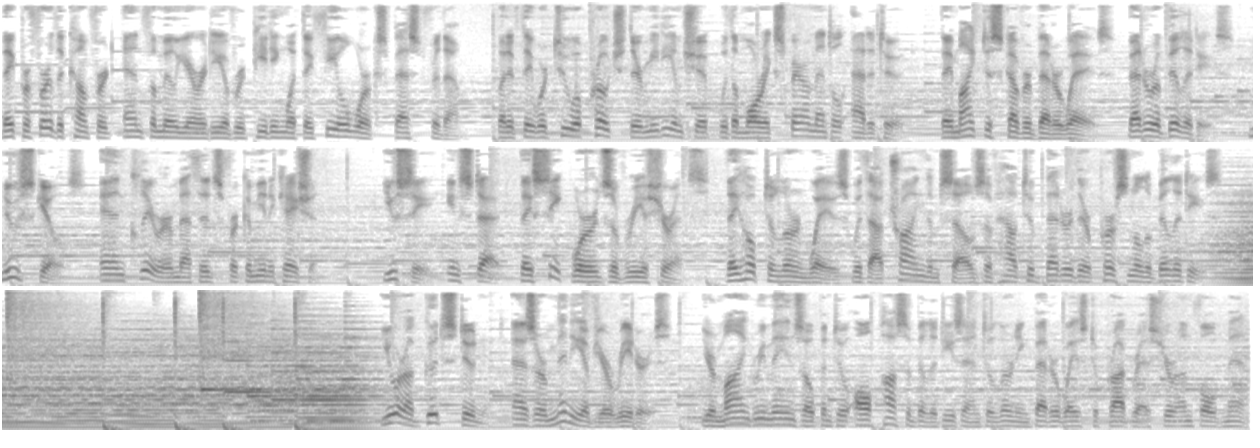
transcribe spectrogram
They prefer the comfort and familiarity of repeating what they feel works best for them. But if they were to approach their mediumship with a more experimental attitude, they might discover better ways, better abilities, new skills, and clearer methods for communication. You see, instead, they seek words of reassurance. They hope to learn ways without trying themselves of how to better their personal abilities. You are a good student, as are many of your readers. Your mind remains open to all possibilities and to learning better ways to progress your unfoldment.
